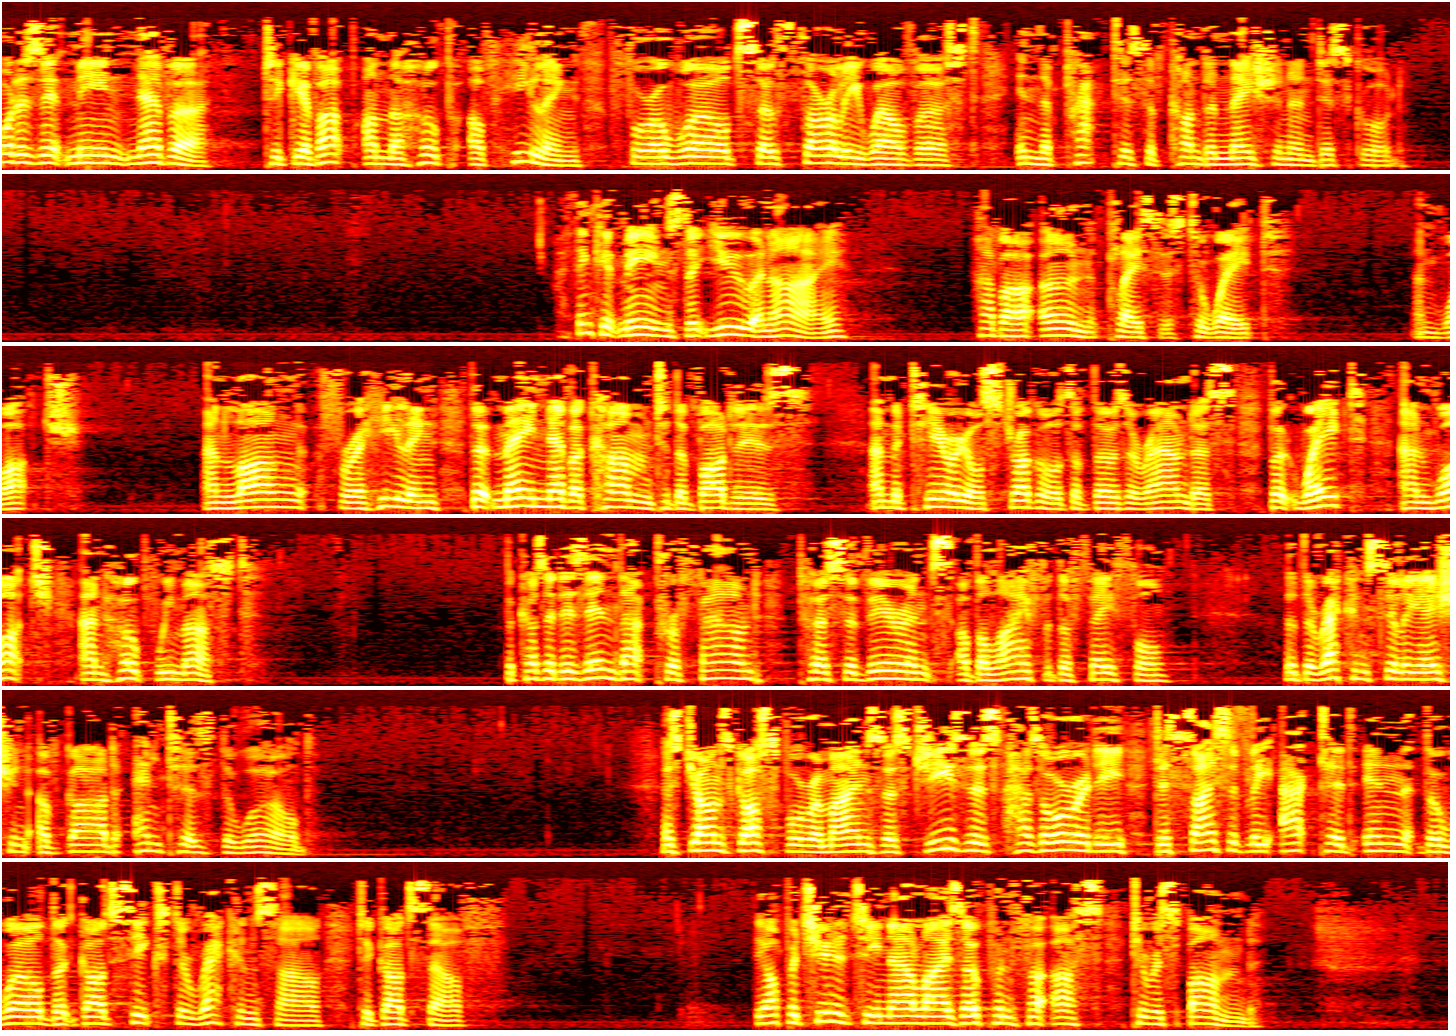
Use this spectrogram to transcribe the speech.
What does it mean never to give up on the hope of healing for a world so thoroughly well versed in the practice of condemnation and discord? I think it means that you and I have our own places to wait and watch and long for a healing that may never come to the bodies and material struggles of those around us, but wait and watch and hope we must. Because it is in that profound perseverance of the life of the faithful that the reconciliation of God enters the world. As John's gospel reminds us, Jesus has already decisively acted in the world that God seeks to reconcile to God's self. The opportunity now lies open for us to respond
